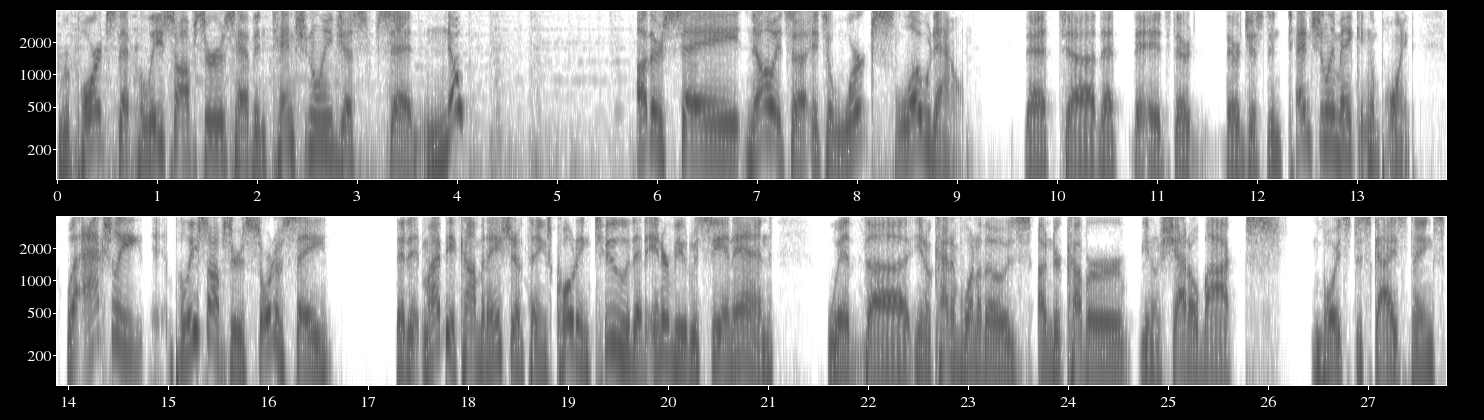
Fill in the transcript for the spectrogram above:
Reports that police officers have intentionally just said nope. Others say no. It's a it's a work slowdown that uh, that it's they're they're just intentionally making a point. Well, actually, police officers sort of say that it might be a combination of things. Quoting two that interviewed with CNN with uh, you know kind of one of those undercover you know shadow box voice disguise things.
